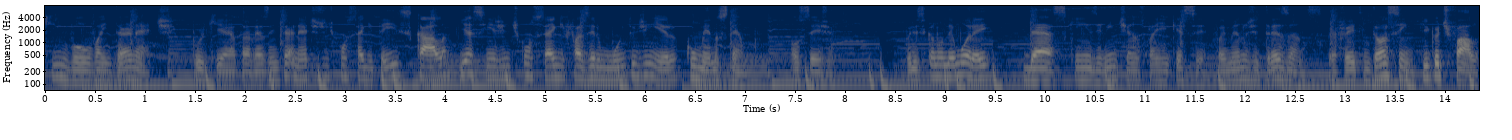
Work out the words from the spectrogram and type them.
que envolva a internet, porque é através da internet a gente consegue ter escala e assim a gente consegue fazer muito dinheiro com menos tempo. Ou seja, por isso que eu não demorei 10, 15, 20 anos para enriquecer. Foi menos de 3 anos, perfeito? Então assim, o que, que eu te falo?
